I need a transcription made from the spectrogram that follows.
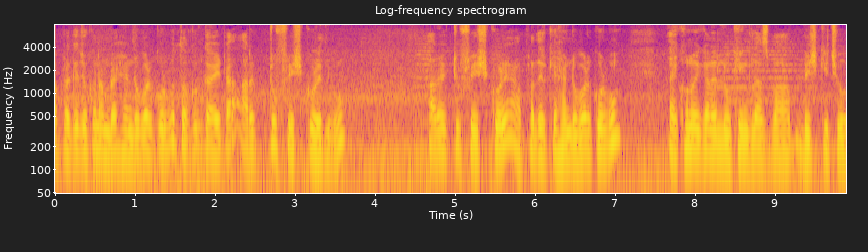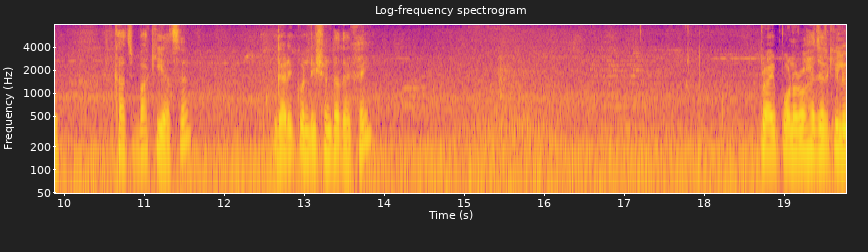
আপনাকে যখন আমরা হ্যান্ড ওভার করব, তখন গাড়িটা আর একটু ফ্রেশ করে দিব। আরও একটু ফ্রেশ করে আপনাদেরকে হ্যান্ড ওভার করব। এখনও এখানে লুকিং গ্লাস বা বেশ কিছু কাজ বাকি আছে। গাড়ির কন্ডিশনটা দেখাই। প্রায় পনেরো হাজার কিলো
